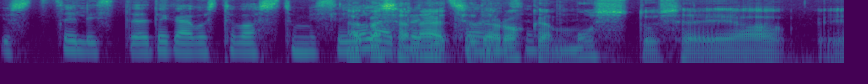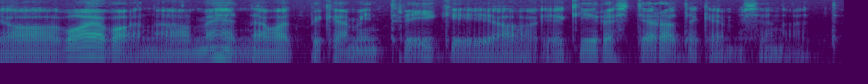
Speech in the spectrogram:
just selliste tegevuste vastu, mis ei aga ole kas sa näed seda rohkem mustuse ja, ja vaevana, mehed näevad pigem intriigi ja, ja kiiresti ärategemisena, et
